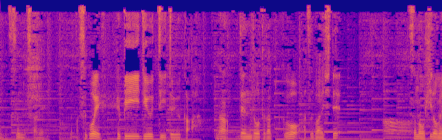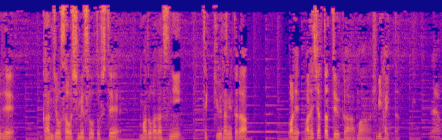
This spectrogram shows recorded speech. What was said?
ってするんですかね。なんかすごいヘビーデューティーというか、な電動トラックを発売して。そのお披露目で頑丈さを示そうとして、窓ガラスに鉄球投げたら、割れ、割れちゃったっていうか、まあ、ひび入った。なるほ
